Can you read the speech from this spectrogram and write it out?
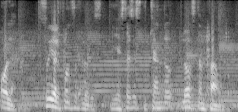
Hola, soy Alfonso Flores y estás escuchando Lost and Found.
